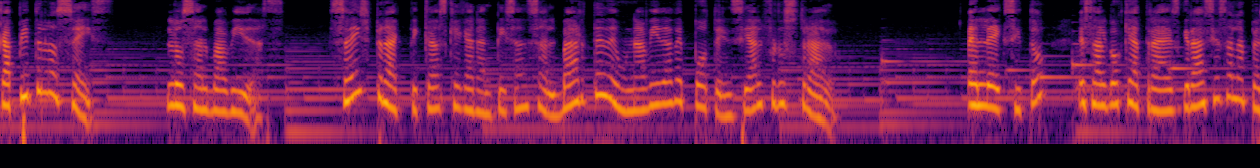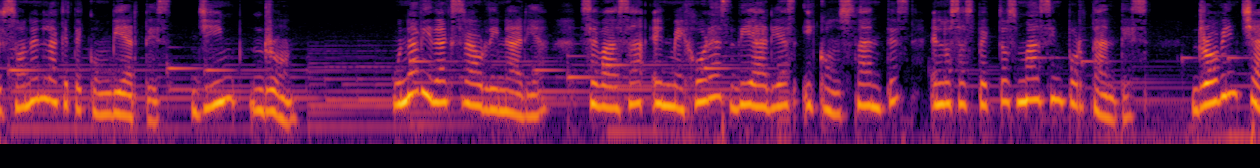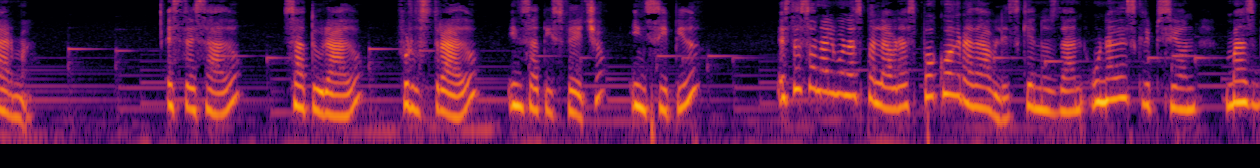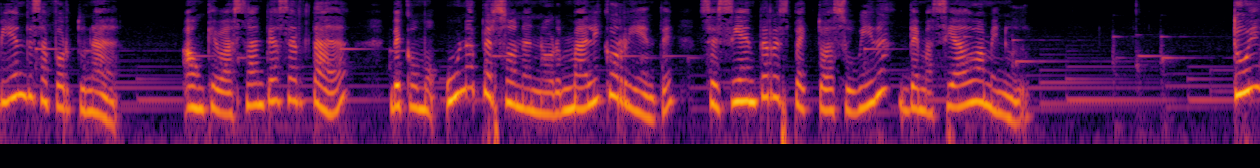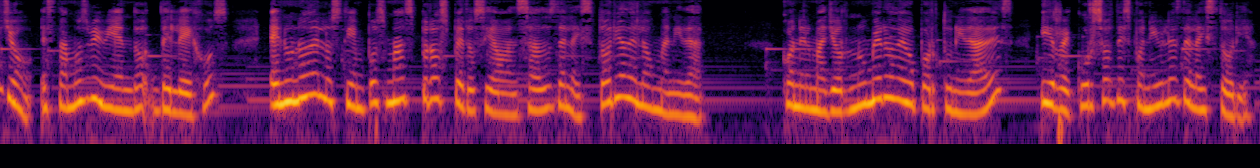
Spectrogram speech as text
Capítulo 6. Los salvavidas. Seis prácticas que garantizan salvarte de una vida de potencial frustrado. El éxito es algo que atraes gracias a la persona en la que te conviertes. Jim Rohn. Una vida extraordinaria se basa en mejoras diarias y constantes en los aspectos más importantes. Robin Sharma. Estresado, saturado, frustrado, insatisfecho, insípido. Estas son algunas palabras poco agradables que nos dan una descripción más bien desafortunada aunque bastante acertada, de cómo una persona normal y corriente se siente respecto a su vida demasiado a menudo. Tú y yo estamos viviendo de lejos en uno de los tiempos más prósperos y avanzados de la historia de la humanidad, con el mayor número de oportunidades y recursos disponibles de la historia.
